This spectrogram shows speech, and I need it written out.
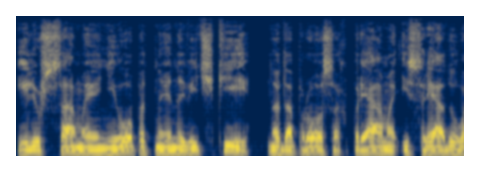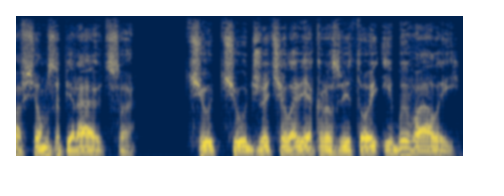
или уж самые неопытные новички на допросах прямо и сряду во всем запираются. Чуть-чуть же человек развитой и бывалый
